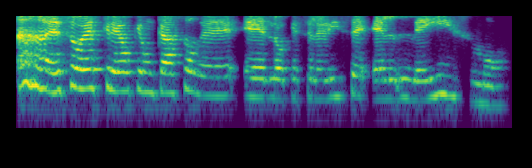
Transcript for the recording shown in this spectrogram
eso es creo que un caso de eh, lo que se le dice el leísmo.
